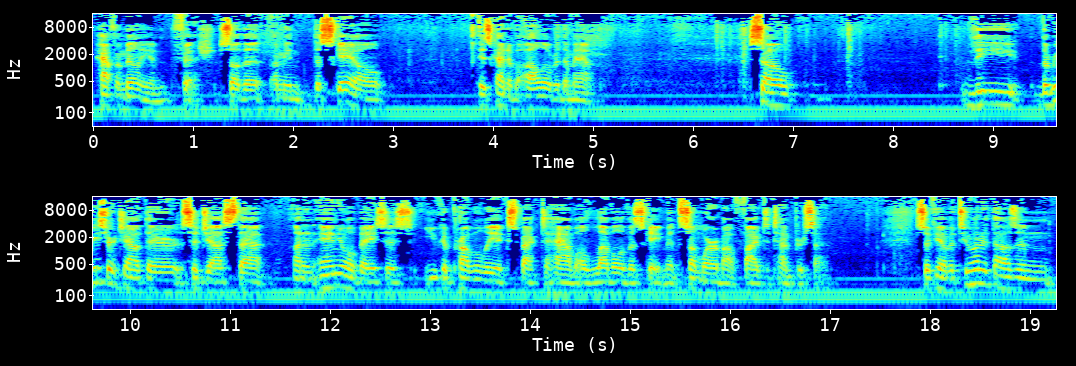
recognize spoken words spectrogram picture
half a million fish. So the I mean the scale is kind of all over the map. So the the research out there suggests that on an annual basis, you could probably expect to have a level of escapement somewhere about five to ten percent. So if you have a two hundred thousand,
